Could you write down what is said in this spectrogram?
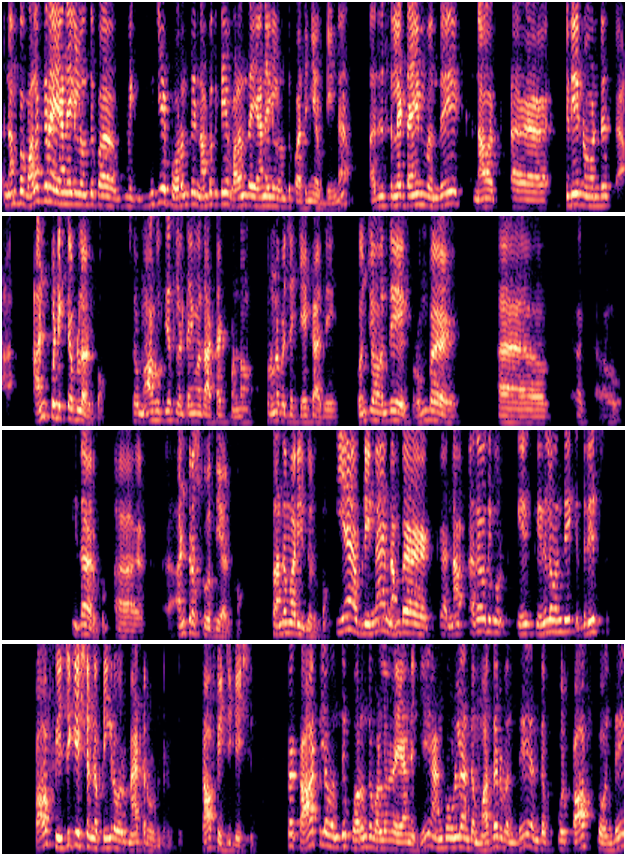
நம்ம வளர்க்குற யானைகள் வந்து இங்கேயே பிறந்து நம்மக்கிட்டே வளர்ந்த யானைகள் வந்து பார்த்தீங்க அப்படின்னா அது சில டைம் வந்து நான் திடீர்னு வந்து அன்பிரடிக்டபிளா இருக்கும். ஸோ மாகுத்தியா சில டைம் வந்து அட்டாக் பண்ணோம். சொன்ன பட்ச கேட்காது. கொஞ்சம் வந்து ரொம்ப இதாக இருக்கும். அன்ட்ரஸ்ட்வர்த்தியாக இருக்கும். ஸோ அந்த மாதிரி இது இருக்கும். ஏன் அப்படின்னா நம்ம அதாவது ஒரு இதில் வந்து தெர் இஸ் காஃப் எஜுகேஷன் அப்படிங்கிற ஒரு மேட்டர் ஒன்று இருக்கு. காஃப் எஜுகேஷன் இப்போ காட்டில் வந்து பிறந்து வளர்ற யானைக்கு அங்கே உள்ள அந்த மதர் வந்து அந்த ஒரு காஃப்க்கு வந்து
